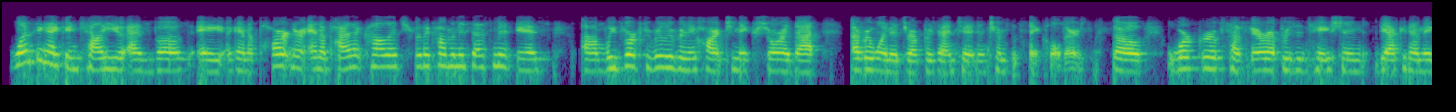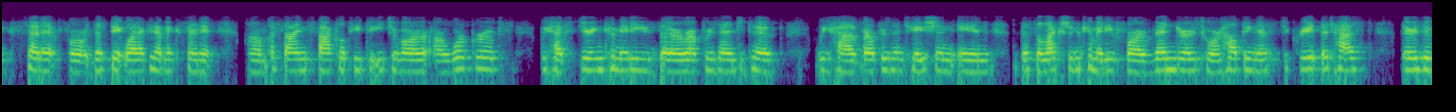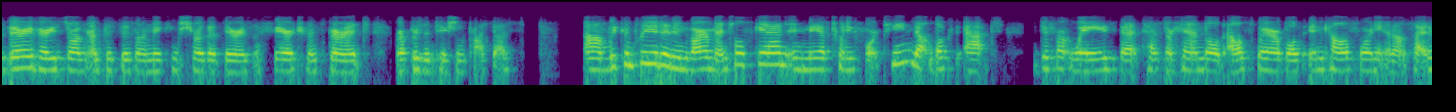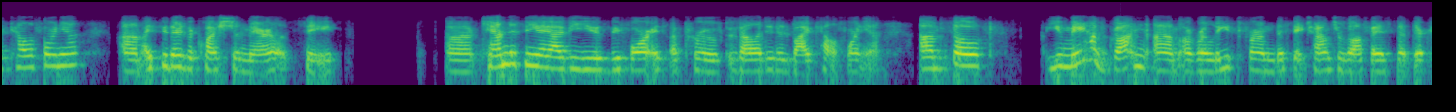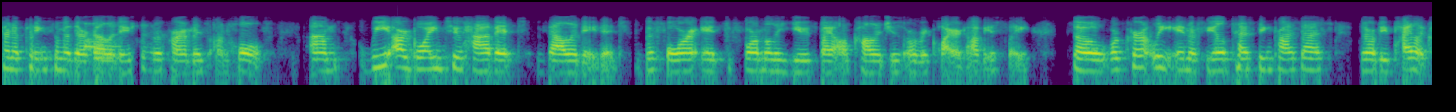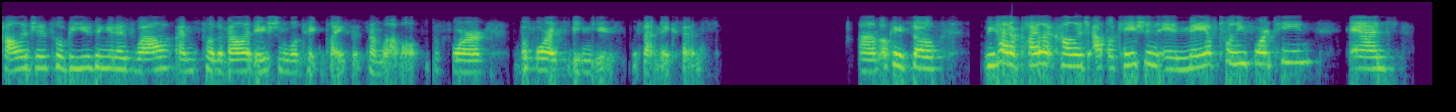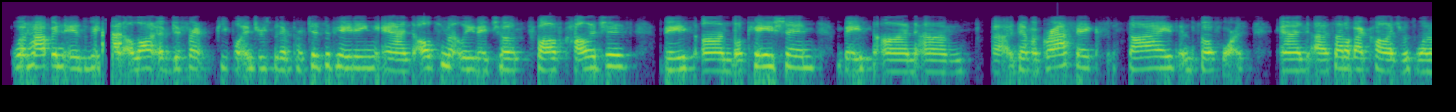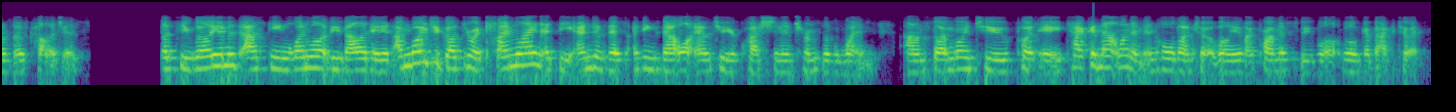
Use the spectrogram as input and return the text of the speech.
One thing I can tell you as both a, again, a partner and a pilot college for the Common Assessment is um, we've worked really, really hard to make sure that everyone is represented in terms of stakeholders. So work groups have fair representation. The Academic Senate for the statewide Academic Senate um, assigns faculty to each of our, our work groups. We have steering committees that are representative. We have representation in the selection committee for our vendors who are helping us to create the test. There is a very, very strong emphasis on making sure that there is a fair, transparent representation process. Um, we completed an environmental scan in May of 2014 that looked at different ways that tests are handled elsewhere, both in California and outside of California. Um, I see there's a question there. Let's see. Uh, can the CAI be used before it's approved, validated by California? Um, so you may have gotten um, a release from the State Chancellor's Office that they're kind of putting some of their validation requirements on hold. Um, we are going to have it validated before it's formally used by all colleges or required, obviously. So we're currently in a field testing process. There will be pilot colleges who will be using it as well, and so the validation will take place at some level before, before it's being used, if that makes sense. Um, okay, so we had a pilot college application in May of 2014, and what happened is we had a lot of different people interested in participating, and ultimately they chose 12 colleges based on location, based on um, uh, demographics, size, and so forth. And uh, Saddleback College was one of those colleges. Let's see, William is asking when will it be validated? I'm going to go through a timeline at the end of this. I think that will answer your question in terms of when. Um, so I'm going to put a tech in that one and, and hold on to it, William. I promise we will we'll get back to it.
